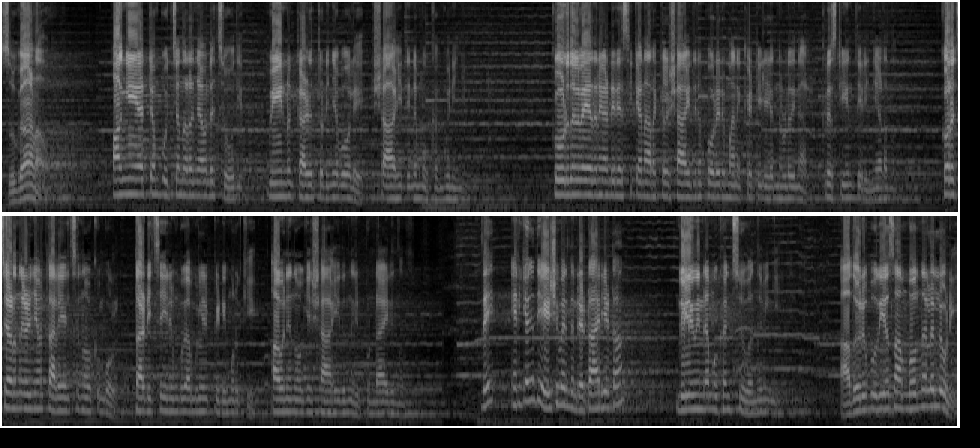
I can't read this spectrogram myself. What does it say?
സുഖാണോ? അങ്ങേയറ്റം പുച്ഛം നിറഞ്ഞ അവന്റെ ചോദ്യം വീണ്ടും കഴുത്തൊടിഞ്ഞ പോലെ ഷാഹിദിന്റെ മുഖം കുനിഞ്ഞു. കൂടുതൽ വേദന കണ്ട് രസിക്കാൻ അറക്കൽ ഷാഹിദിനെ പോലെ ഒരു മനക്കെട്ടില്ലെന്നുള്ളതിനാൽ ക്രിസ്റ്റിയൻ തിരിഞ്ഞടന്നു കുറച്ചു കടന്നു കഴിഞ്ഞ് അവൻ തലയിൽച്ച് നോക്കുമ്പോൾ തടിച്ച ഇരുമ്പ് കമ്പിളിൽ പിടിമുറുക്കി അവനെ നോക്കി ഷാഹിദ് നിൽപ്പുണ്ടായിരുന്നു. ദേ എനിക്കങ്ങ് ദേഷ്യം വരുന്നുണ്ട് കേട്ടോ ആര്യേട്ടാ. ദിലുവിന്റെ മുഖം ചുവന്ന് വിങ്ങി. അതൊരു പുതിയ സംഭവം എന്നല്ലല്ലോടി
